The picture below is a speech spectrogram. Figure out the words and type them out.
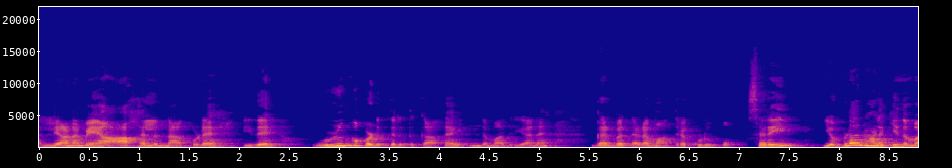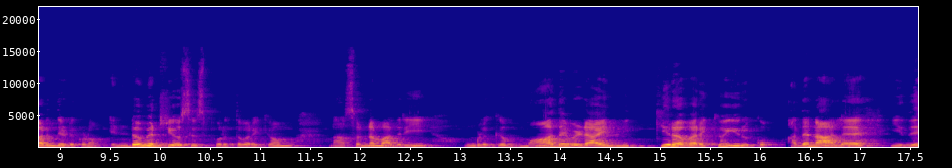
கல்யாணமே ஆகலைன்னா கூட இதை ஒழுங்குபடுத்துறதுக்காக இந்த மாதிரியான கர்ப்பத்தடை மாத்திரை கொடுப்போம். சரி எவ்வளோ நாளைக்கு இந்த மருந்து எடுக்கணும்? எண்டோமெட்ரியோசிஸ் பொறுத்த வரைக்கும் நான் சொன்ன மாதிரி உங்களுக்கு மாதவிடாய் நிற்கிற வரைக்கும் இருக்கும். அதனால் இது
